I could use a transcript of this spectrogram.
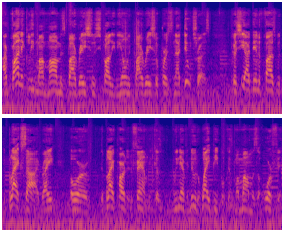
Ironically, my mom is biracial. She's probably the only biracial person I do trust because she identifies with the black side, right? Or the black part of the family because we never knew the white people because my mom was an orphan.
